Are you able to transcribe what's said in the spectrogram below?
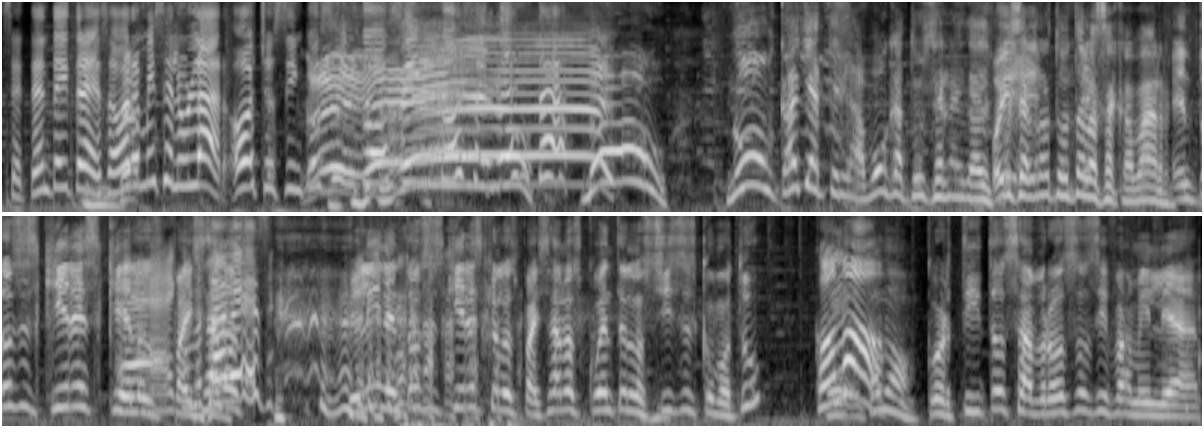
73 Ahora mi celular, 855 ¡Eh! 570 ¡No! No, cállate la boca tú, Zenaida. Después Oye, al rato no te las vas a acabar. Entonces, ¿quieres que Ay, los ¿cómo paisanos... sabes? Violín, entonces, ¿quieres que los paisanos cuenten los chistes como tú? ¿Cómo? ¿Cómo? Cortitos, sabrosos y familiar.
